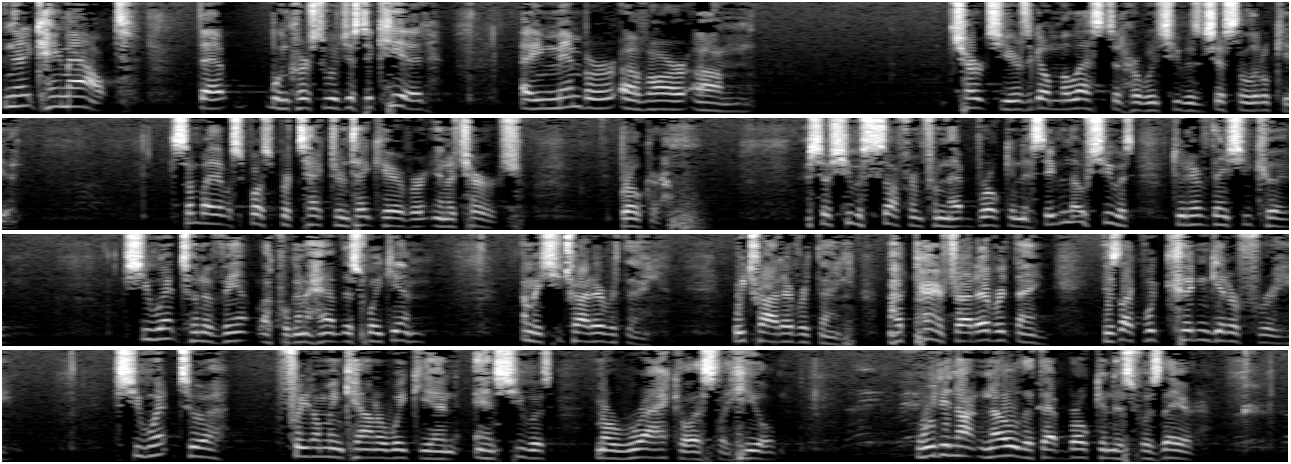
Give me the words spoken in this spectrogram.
And then it came out that when Crystal was just a kid, a member of our um, church years ago molested her when she was just a little kid. Somebody that was supposed to protect her and take care of her in a church broke her. And so she was suffering from that brokenness, even though she was doing everything she could. She went to an event like we're going to have this weekend. I mean, she tried everything. We tried everything. My parents tried everything. It's like we couldn't get her free. She went to a Freedom Encounter weekend and she was miraculously healed. We did not know that that brokenness was there,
